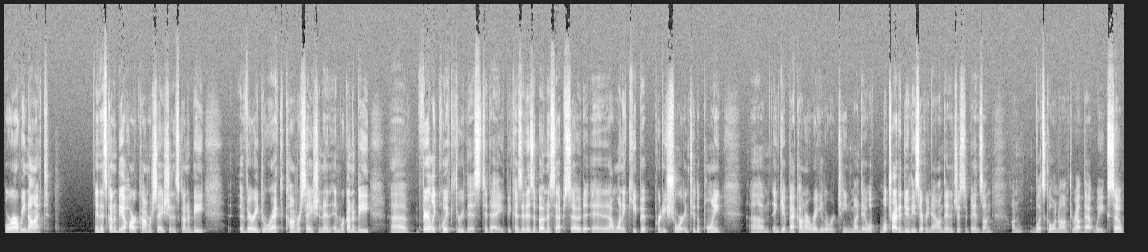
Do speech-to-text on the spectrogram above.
or are we not? And it's going to be a hard conversation. It's going to be a very direct conversation, and, and we're going to be uh, fairly quick through this today because it is a bonus episode, and I want to keep it pretty short and to the point, um, and get back on our regular routine Monday. We'll we'll try to do these every now and then. It just depends on on what's going on throughout that week. So,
